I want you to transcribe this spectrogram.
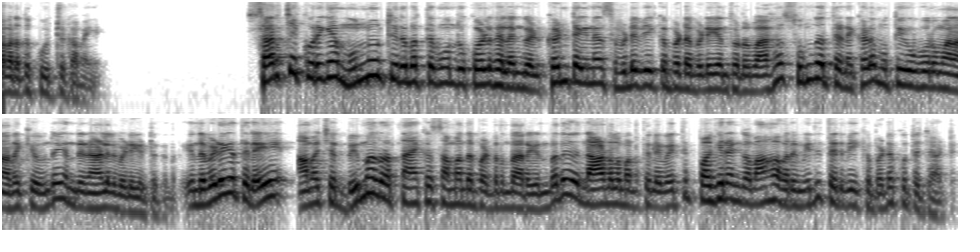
அவரது கூற்றுக்கமையும் சர்ச்சைக்குரிய முன்னூற்றி இருபத்தி மூன்று கொள்கலங்கள் கண்டெய்னர்ஸ் விடுவிக்கப்பட்ட விடயம் தொடர்பாக சுங்க திணைக்களம் உத்தியோகபூர்வமான அறிக்கை ஒன்று இந்த நாளில் வெளியிட்டிருக்கிறது. இந்த விடயத்திலே அமைச்சர் பிமல் ரத்நாயக்க சம்பந்தப்பட்டிருந்தார் என்பது நாடாளுமன்றத்தில் வைத்து பகிரங்கமாக அவர் மீது தெரிவிக்கப்பட்ட குற்றச்சாட்டு.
